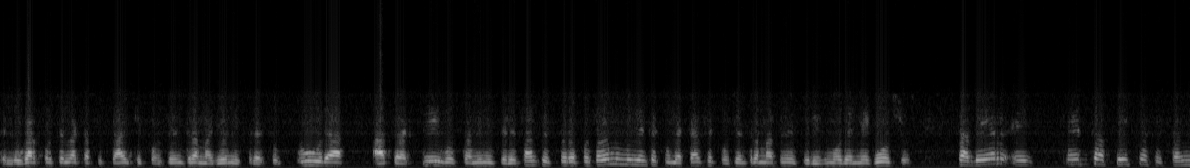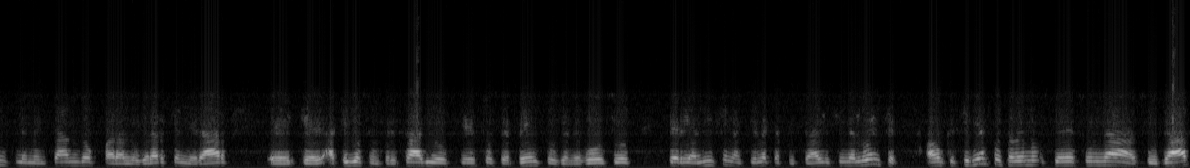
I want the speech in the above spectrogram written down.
el lugar por ser la capital que concentra mayor infraestructura, atractivos también interesantes, pero pues sabemos muy bien que Culiacán se concentra más en el turismo de negocios. Saber eh, qué estrategias se están implementando para lograr generar eh, que aquellos empresarios, que estos eventos de negocios se realicen aquí en la capital sinaloense. Aunque si bien pues sabemos que es una ciudad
